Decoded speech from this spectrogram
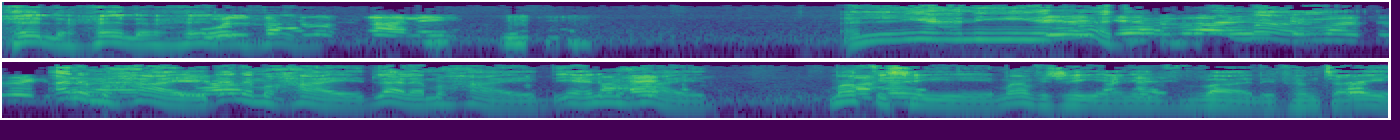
حلو حلو حلو. والبعض الثاني؟ اللي يعني عادي. أنا محايد أنا محايد. لا لا محايد. يعني. محايد. ما في. شيء ما في شيء يعني في بالي فهمت علي؟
